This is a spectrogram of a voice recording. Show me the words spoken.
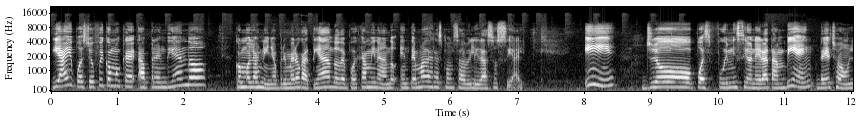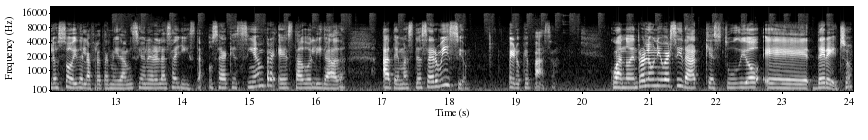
Y ahí pues yo fui como que aprendiendo como los niños, primero gateando, después caminando, en temas de responsabilidad social. Y yo pues fui misionera también, de hecho aún lo soy, de la Fraternidad Misionera Lasallista, o sea que siempre he estado ligada a temas de servicio. Pero ¿qué pasa? Cuando entro a la universidad, que estudio eh, Derecho,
